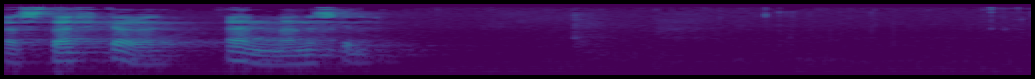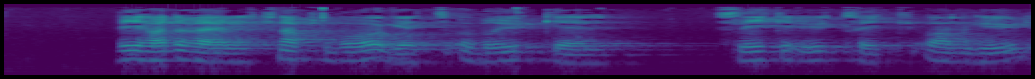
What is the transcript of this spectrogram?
er sterkere enn menneskene. Vi hadde vel knapt våget å bruke slike uttrykk om Gud,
